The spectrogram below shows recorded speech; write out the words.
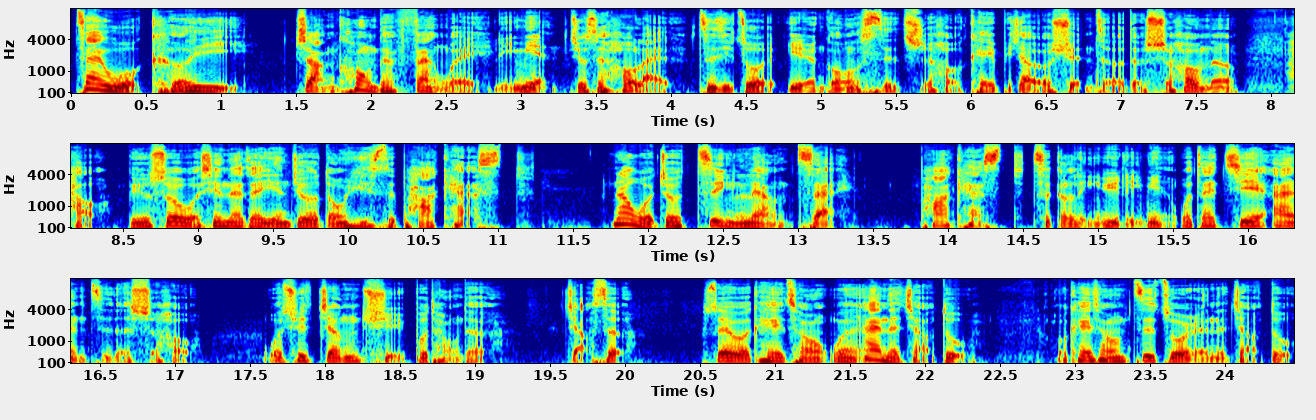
在我可以。掌控的范围里面，就是后来自己做艺人公司之后，可以比较有选择的时候呢。好，比如说我现在在研究的东西是 Podcast，那我就尽量在 Podcast 这个领域里面，我在接案子的时候，我去争取不同的角色，所以我可以从文案的角度，我可以从制作人的角度，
